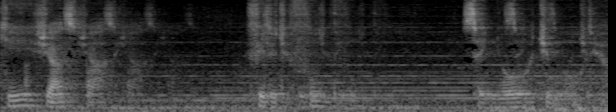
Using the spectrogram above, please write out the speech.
Aqui jaz Vale, filho de Fundi, senhor de Moria.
